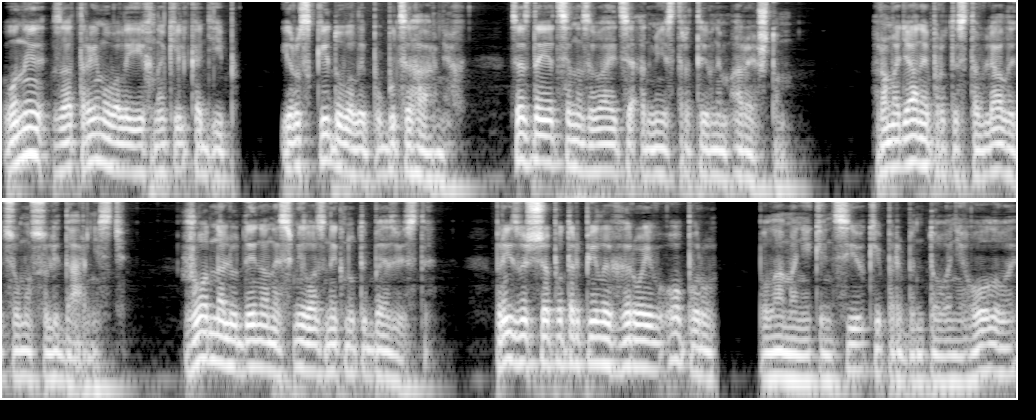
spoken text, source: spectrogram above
Вони затримували їх на кілька діб і розкидували по буцегарнях. Це, здається, називається адміністративним арештом. Громадяни протиставляли цьому солідарність. Жодна людина не сміла зникнути безвісти. Прізвища потерпілих героїв опору, поламані кінцівки, перебинтовані голови,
